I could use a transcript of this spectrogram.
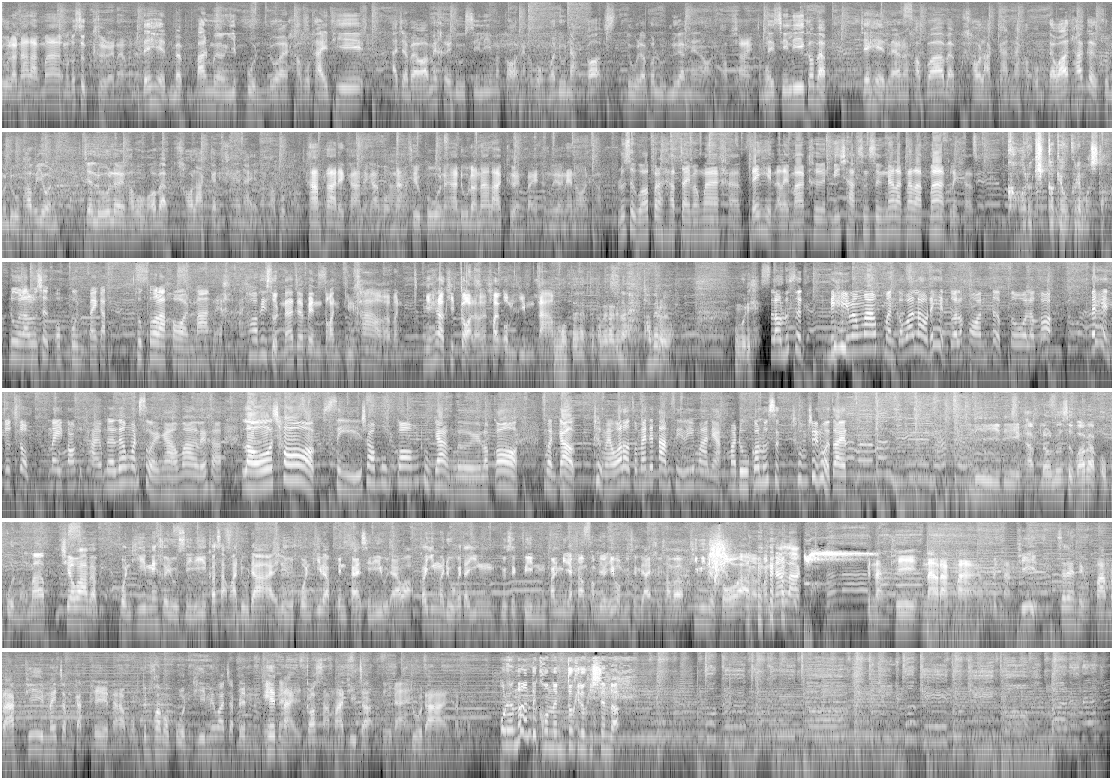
ดูแล้วน่ารักมากมันก็สุดเขินอะมันได้เห็นแบบบ้านเมืองญี่ปุ่นด้วยครับผมใครที่อาจจะแบบว่าไม่เคยดูซีรีส์มาก่อนนะครับผมมาดูหนังก็ดูแล้วก็รู้เรื่องแน่นอนครับผมใช่ครับผมในซีรีส์ก็แบบจะเห็นแล้วนะครับว่าแบบเขารักกันนะครับผมแต่ว่าถ้าเกิดคุณมาดูภาพยนตร์จะรู้เลยครับผมว่าแบบเขารักกันแค่ไหนนะครับผม ห้ามพลาดเด็ดขาดนะครับผมหนังฟิลกูนะฮะดูแล้วน่ารักเขินไปทั้งเรื่องแน่นอนครับ รู้สึกว่าประทับใจมาก ๆ ครับ ได้เห็นอะไรมากขึ้น มีฉากซึ้งๆ น่ารักน่ารักมากเลยครับ 変わるきっかけをくれました ดูแล้วรู้สึกอบอุ่นไปกับทุกตัวละครมากเลยค่ะ ชอบที่สุดน่าจะเป็นตอนกินข้าวครับ มันมีให้เราคิดก่อนแล้วค่อยๆอมยิ้มตาม もったいなくて食べられない食べろよ無理 เรารู้สึกดีมากๆ เหมือนกับว่าเราได้เห็นตัวละครเติบโต แล้วก็ได้เห็นจุดจบในตอนสุดท้าย เนื้อเรื่องมันสวยงามมากเลยค่ะ เราชอบสีชอบมุมกล้องทุกอย่างเลย แล้วก็เหมือนกับถึงแม้ว่าเราจะไม่ได้ตามซีรีส์มาเนี่ย มาดูก็รู้สึกชุ่มชื่นหัวใจ ดีดีครับ เรารู้สึกว่าแบบอบอุ่นมาก เชื่อว่าแบบคนที่ไม่เคยดูซีรีส์ก็สามารถดูได้ หรือคนที่แบบเป็นแฟนซีรีส์อยู่แล้วอ่ะก็ยิ่งมาดูก็จะยิ่งรู้สึกฟิน มันมีแต่คำคำเดียวที่ผมรู้สึกได้คือคำว่าแบบที่มีหนึ่งโต๊ะอ่ะแบบมันน่ารัก เป็นหนังที่น่ารักมาก เป็นหนังที่แสดงถึงความรักที่ไม่จำกัดเพศนะครับผม เป็นความอบอุ่นที่ไม่ว่าจะเป็นเพศไหนก็สามารถที่จะ ดูได้ ดูได้ครับผม 俺はなんでこんなにドキドキしてんだ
